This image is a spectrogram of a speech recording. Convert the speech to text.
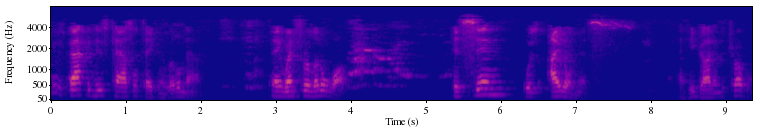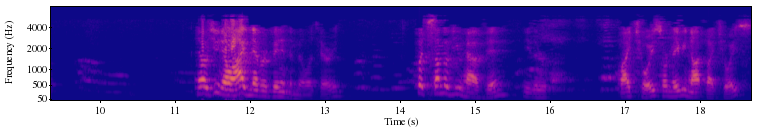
He was back in his castle taking a little nap. And he went for a little walk. His sin was idleness. And he got into trouble. Now, as you know, I've never been in the military. But some of you have been, either by choice or maybe not by choice.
